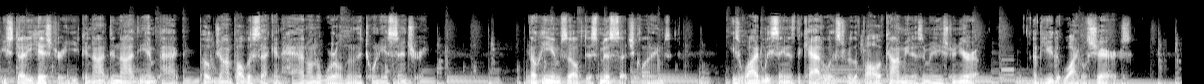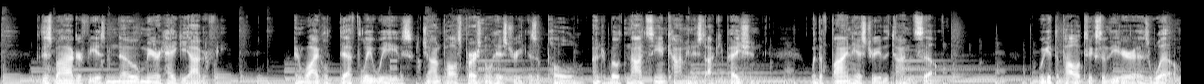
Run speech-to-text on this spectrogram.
if you study history, you cannot deny the impact Pope John Paul II had on the world in the 20th century. Though he himself dismissed such claims, he's widely seen as the catalyst for the fall of communism in Eastern Europe, a view that Weigel shares. But this biography is no mere hagiography, and Weigel deftly weaves John Paul's personal history as a Pole under both Nazi and communist occupation with a fine history of the time itself. We get the politics of the era as well,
